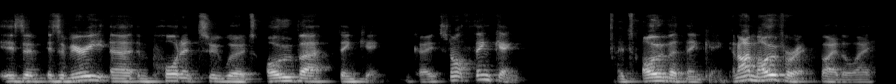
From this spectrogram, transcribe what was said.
is a is a very uh, important two words overthinking okay? It's not thinking it's overthinking. And I'm over it, by the way.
